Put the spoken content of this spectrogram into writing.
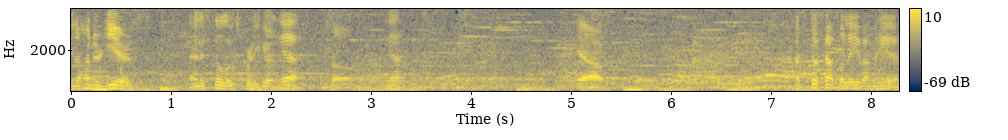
in a hundred years, and it still looks pretty good. Yeah. So yeah, yeah, I still can't believe I'm here.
